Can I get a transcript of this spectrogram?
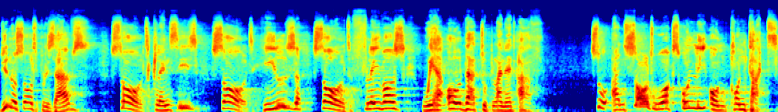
Do you know salt preserves? Salt cleanses, salt heals, salt flavors. We are all that to planet Earth. So, and salt works only on contact.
